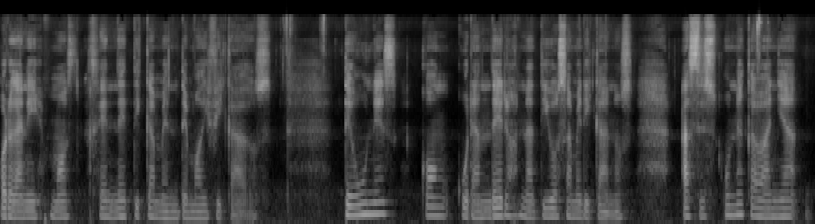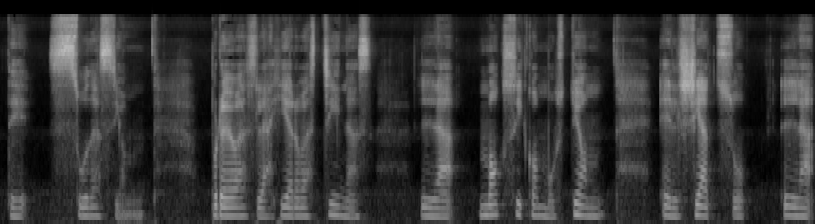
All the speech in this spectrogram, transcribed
organismos genéticamente modificados. Te unes con curanderos nativos americanos, haces una cabaña de sudación, pruebas las hierbas chinas, la moxicombustión, el shiatsu, la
